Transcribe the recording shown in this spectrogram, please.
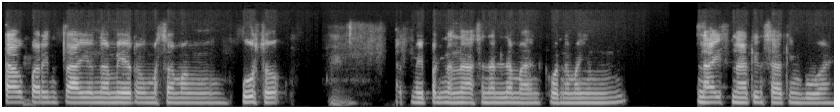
Tao pa rin tayo na mayroong masamang puso Mm. At may pagnanasa ng laman kung ano man yung nais natin sa ating buhay.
